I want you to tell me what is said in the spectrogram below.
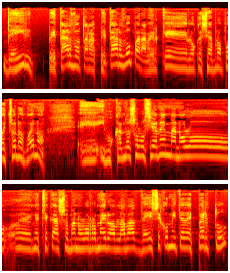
de ir petardo tras petardo para ver que lo que se ha propuesto no es bueno. Eh, y buscando soluciones, Manolo, en este caso Manolo Romero, hablaba de ese comité de expertos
